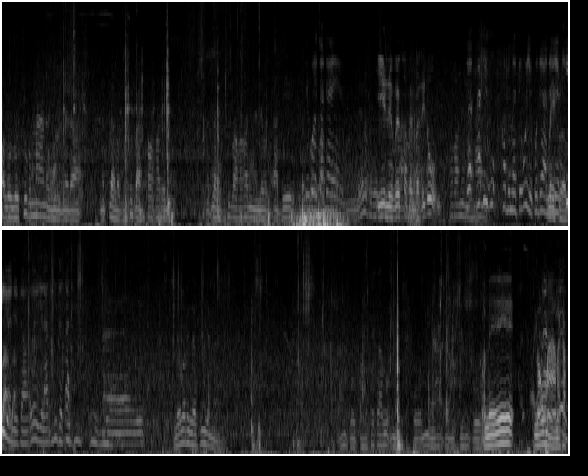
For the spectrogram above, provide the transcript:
เขาลุลุชุกมาหน่อยเดี๋ยวนับแล้วเราชุบแบบเขาเขาเดินนับแล้วชุบแบบเขาเขาเร็วตัดดี Dia boleh cadai. อีเลยไว้เข้าไปบ่ได้ดูเขาเขาเนี่ย Eh, hadi kau be mati uyu kau dah ni ki ni dah. Eh, ya lagi dah tadi. เร็วได้จะเปลี่ยนอะตั้งโกปังแค่กล้าลุกมาโกนี่ฮะแต่ไม่ ซื้อโกตอนนี้น้องหมานะครับ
